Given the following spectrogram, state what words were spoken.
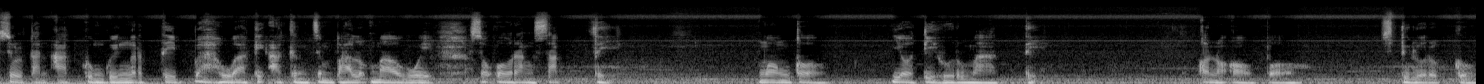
Sultan Agung kuwi ngerti bahwa Ki Ageng Cempaluk mau seorang sakti. Mongko ya dihormati. Ana apa? Sedulurku.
